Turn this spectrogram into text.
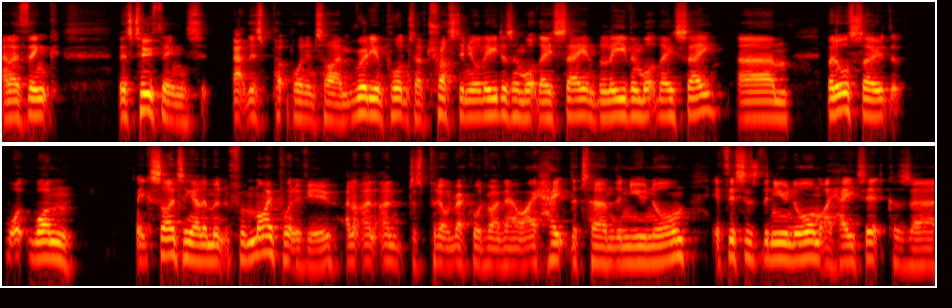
and i think there's two things at this point in time. Really important to have trust in your leaders and what they say and believe in what they say. Um, but also, the, what one exciting element from my point of view, and I just put it on record right now, I hate the term the new norm. If this is the new norm, I hate it because uh,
